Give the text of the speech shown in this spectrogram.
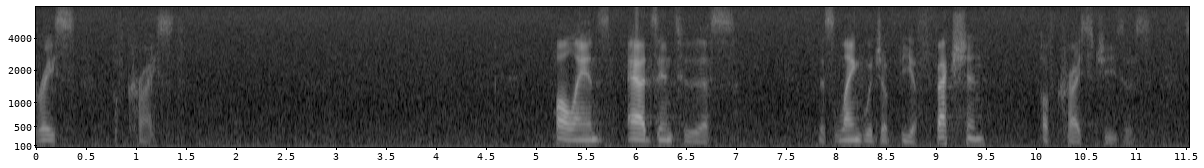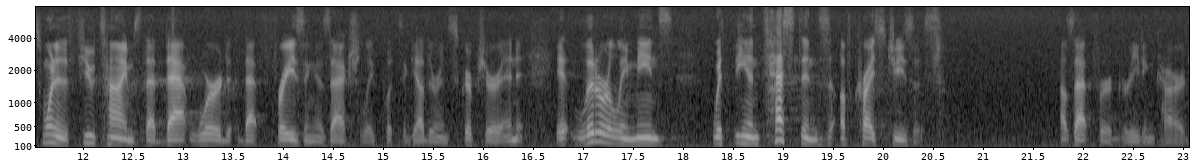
grace of Christ. Paul adds, adds into this this language of the affection of Christ Jesus. It's one of the few times that that word, that phrasing is actually put together in Scripture, and it, it literally means with the intestines of Christ Jesus. How's that for a greeting card?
